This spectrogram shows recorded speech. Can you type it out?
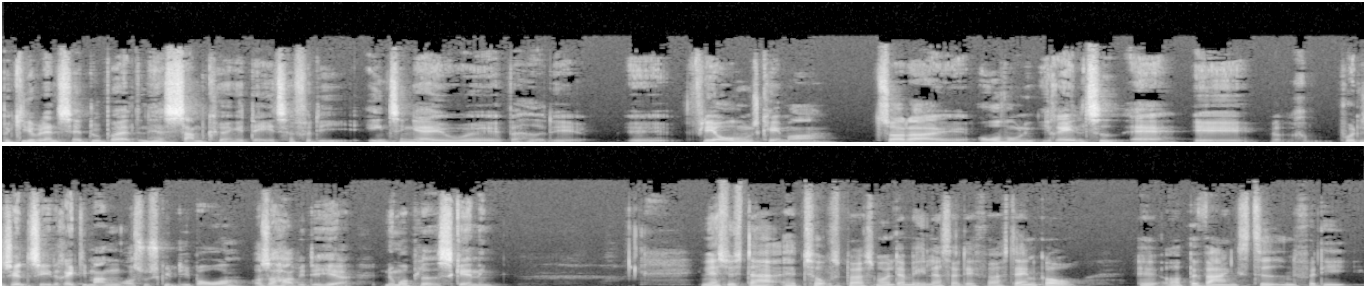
Birgitte, hvordan ser du på al den her samkøring af data? Fordi en ting er jo, øh, hvad hedder det, øh, flere overvågningskameraer, så er der øh, overvågning i realtid af øh, potentielt set rigtig mange også uskyldige borgere, og så har vi det her nummerpladescanning. Men jeg synes, der er to spørgsmål, der melder sig. Det første angår øh, opbevaringstiden, fordi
